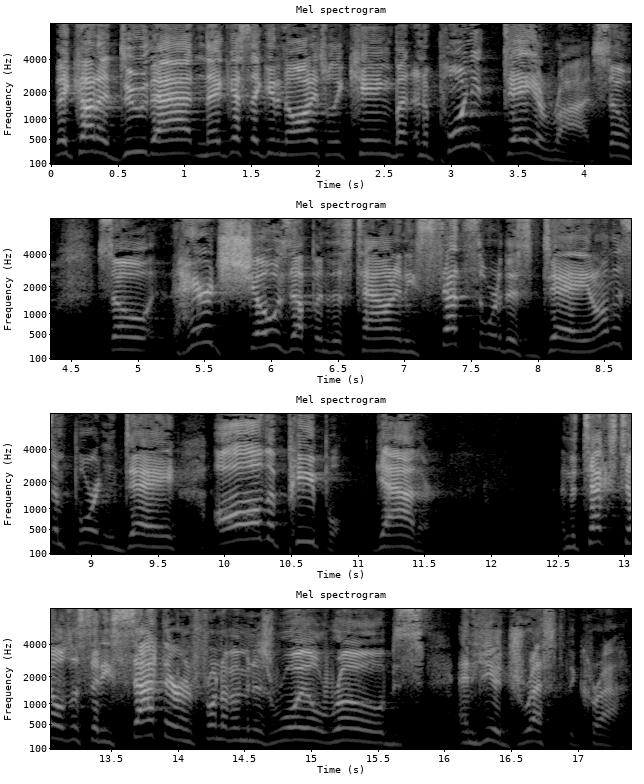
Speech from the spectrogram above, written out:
they kind of do that, and I guess they get an audience with the king, but an appointed day arrives. So, so Herod shows up into this town and he sets sort of this day, and on this important day, all the people gather. And the text tells us that he sat there in front of him in his royal robes and he addressed the crowd.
